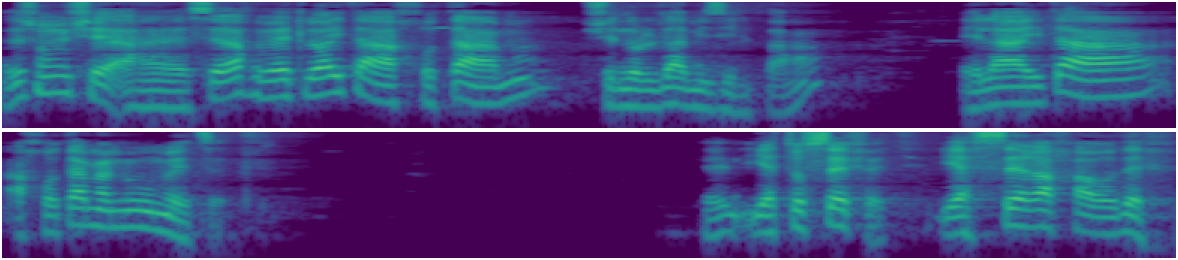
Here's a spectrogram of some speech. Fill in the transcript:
אז יש אומרים שסרח באמת לא הייתה אחותם שנולדה מזלפה אלא הייתה אחותם המאומצת. כן? היא התוספת, היא הסרח העודף.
